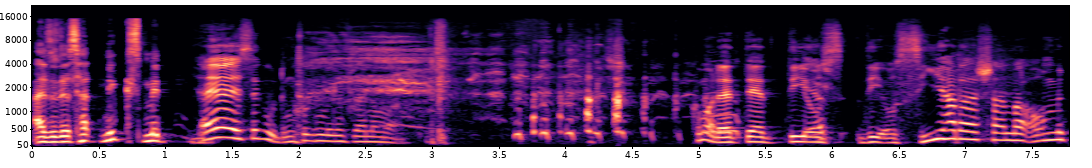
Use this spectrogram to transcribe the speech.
Also das hat nichts mit Ja, ja, ist ja gut. Dann gucken wir das gleich nochmal an. Guck mal, der, der The, OC, The OC hat er scheinbar auch mit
